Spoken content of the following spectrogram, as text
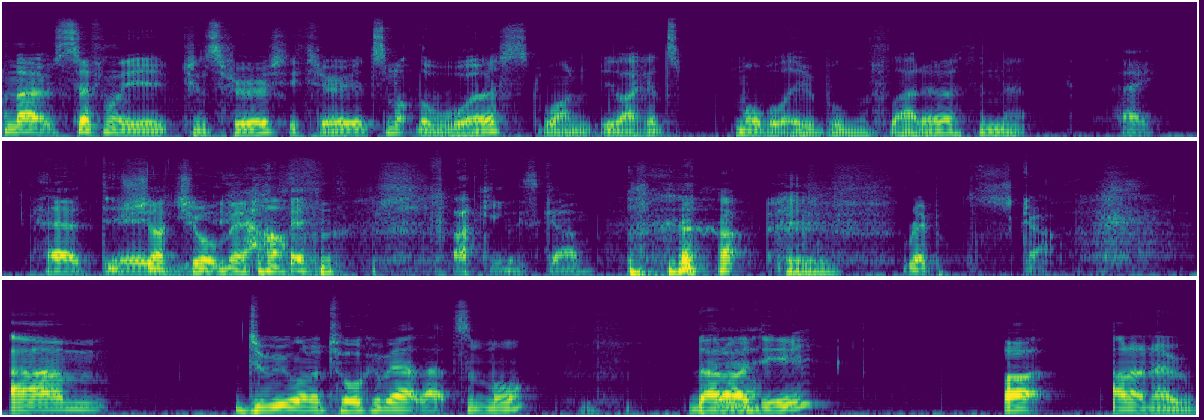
No, it's definitely a conspiracy theory. It's not the worst one. Like it's more believable than the flat Earth, isn't it? hey How dare you dare shut your mouth Fucking scum. rebel scum. Um, do we want to talk about that some more? That Yeah. idea? I I don't know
